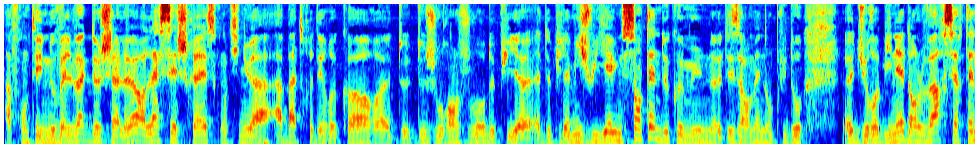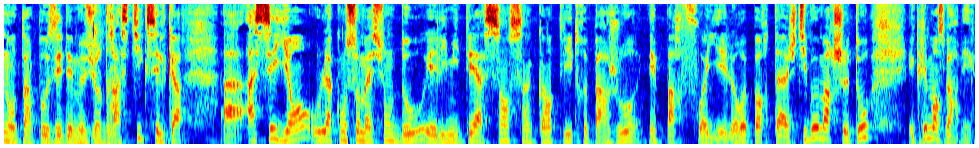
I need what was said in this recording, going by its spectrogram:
affronter une nouvelle vague de chaleur, la sécheresse continue à, battre des records euh, de, jour en jour. Depuis, euh, depuis la mi-juillet, une centaine de communes désormais n'ont plus d'eau du robinet. Dans le Var, certaines ont imposé des mesures drastiques. C'est le cas à, à où la consommation d'eau est limitée à 150 litres par jour et par foyer. Le reportage Thibault Marcheteau et Clémence Barbier.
